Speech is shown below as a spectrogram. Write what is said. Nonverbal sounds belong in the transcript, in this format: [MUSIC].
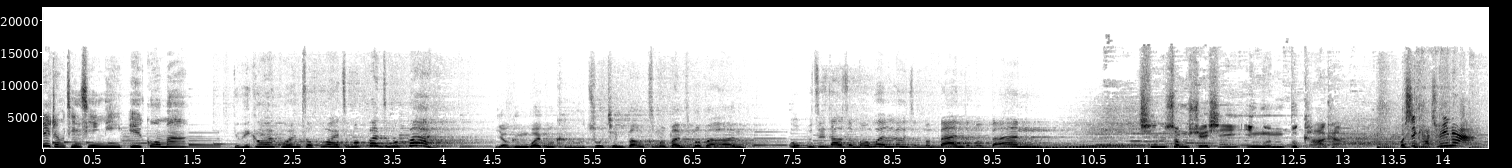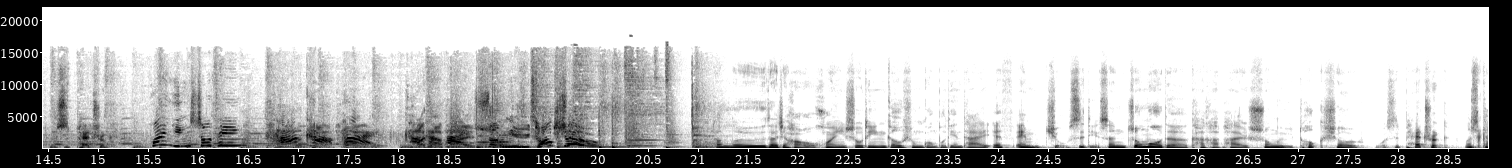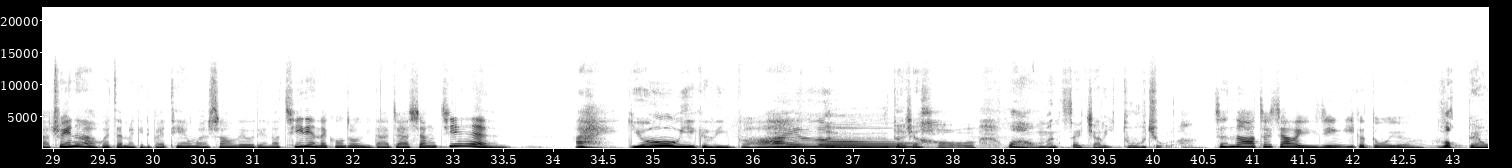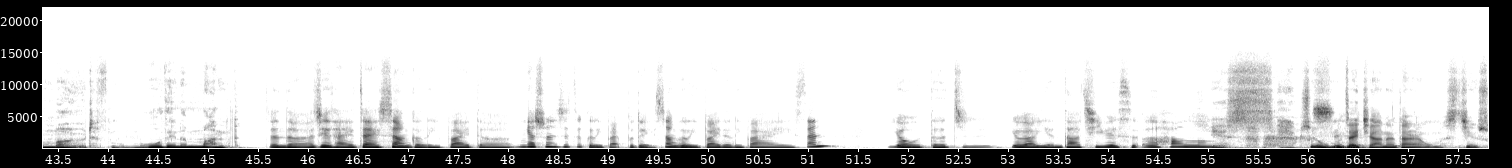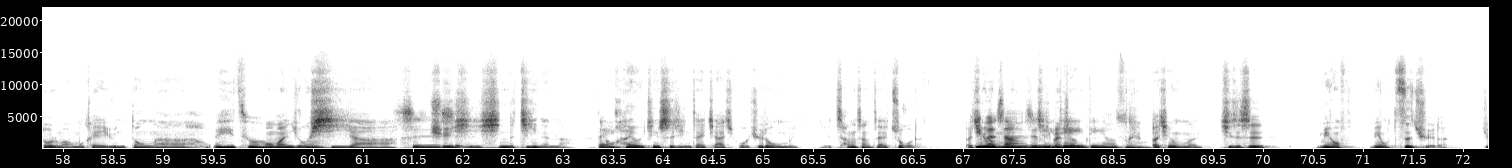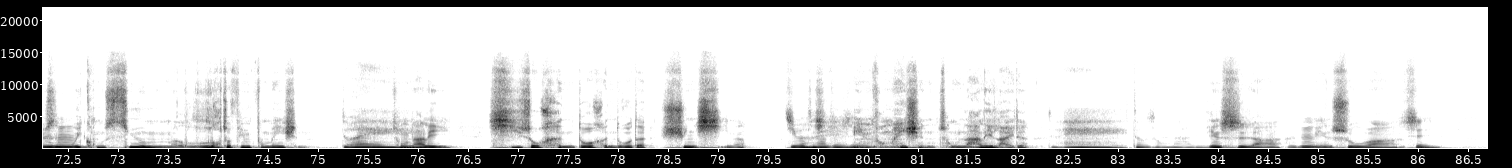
这种情形你遇过吗？有一个外国人走过来，怎么办？怎么办？要跟外国客户做简报，怎么办？怎么办？我不知道怎么问路，怎么办？怎么办？轻松学习英文不卡卡。我是 Katrina，我是 Patrick，欢迎收听卡卡派卡卡派双语 Talk Show。Hello，大家好，欢迎收听高雄广播电台 FM 九四点三周末的卡卡派双语 Talk Show。我是 Patrick，我是 Katrina，会在每个礼拜天晚上六点到七点的空中与大家相见。哎，又一个礼拜了。Hello，大家好。哇，我们在家里多久了？真的啊，在家里已经一个多月了。Lockdown mode for more than a month。真的，而且才在上个礼拜的，应该算是这个礼拜不对，上个礼拜的礼拜三又得知又要延到七月十二号喽。Yes，所以我们在家呢，当然我们之前说了嘛，我们可以运动啊，没错，玩玩游戏呀，是学习新的技能啊。对，还有一件事情在家，我觉得我们也常常在做的，而且基本上是每天一定要做，而且我们其实是没有没有自觉的，就是 we consume a lot of information。对，从哪里吸收很多很多的讯息呢？基本上就是 information 从哪里来的？对，都从哪里？电视啊，脸书啊，是，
